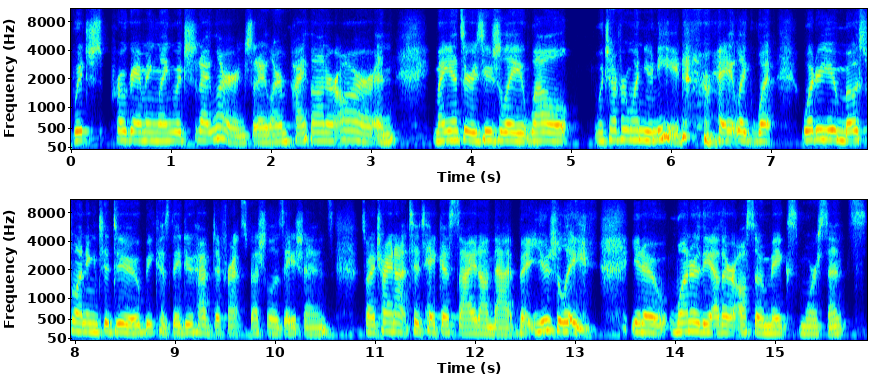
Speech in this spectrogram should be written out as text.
which programming language should I learn? Should I learn Python or R? And my answer is usually, well, whichever one you need right? Like what what are you most wanting to do? Because they do have different specializations. So i try not to take a side on that but usually you know one or the other also makes more sense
